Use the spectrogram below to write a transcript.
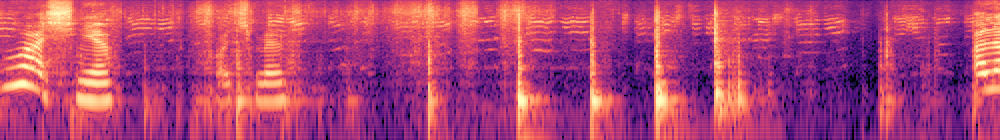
właśnie. Chodźmy. Ale...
